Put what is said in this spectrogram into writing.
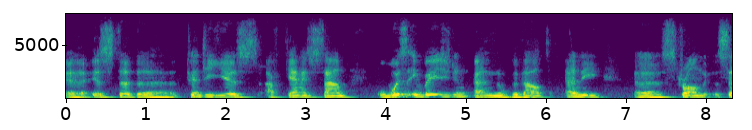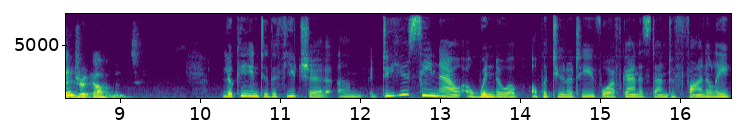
uh, is that the 20 years Afghanistan with invasion and without any uh, strong central government. Looking into the future, um, do you see now a window of opportunity for Afghanistan to finally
